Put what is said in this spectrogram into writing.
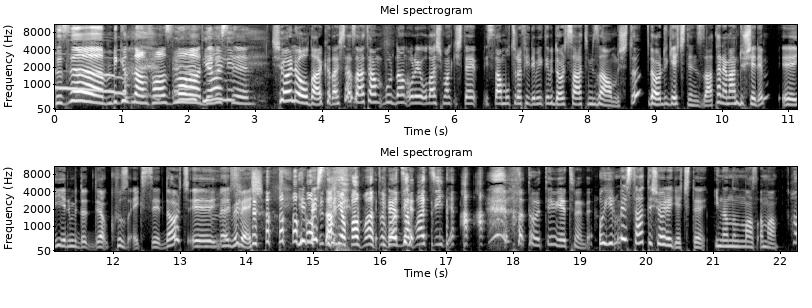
Kızım bir günden fazla Evet, yani. Şöyle oldu arkadaşlar. Zaten buradan oraya ulaşmak işte İstanbul trafiğiyle birlikte bir 4 saatimizi almıştı. 4'ü geçtiniz zaten. Hemen düşelim. Ee, 29 eksi 4 e, 25. 25 saat yapamadım matematiği. matematiğim yetmedi. O 25 saat de şöyle geçti. İnanılmaz ama. Ha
